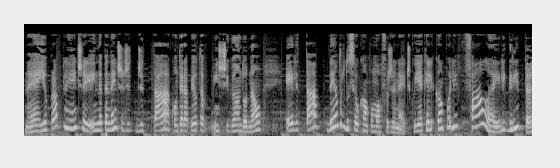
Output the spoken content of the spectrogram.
Né? E o próprio cliente, independente de estar tá com o terapeuta instigando ou não, ele está dentro do seu campo morfogenético e aquele campo ele fala, ele grita,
